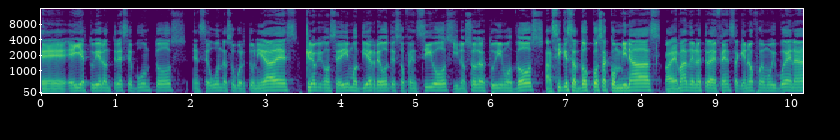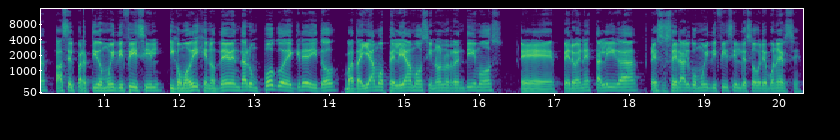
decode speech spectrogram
eh, ellas tuvieron 13 puntos en segundas oportunidades. Creo que concedimos 10 rebotes ofensivos y nosotras tuvimos 2. Así que esas dos cosas combinadas, además de nuestra defensa que no fue muy buena, hace el partido muy difícil. Y como dije, nos deben dar un poco de crédito. Batallamos, peleamos y no nos rendimos. Eh, pero en esta liga eso será algo muy difícil de sobreponerse.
